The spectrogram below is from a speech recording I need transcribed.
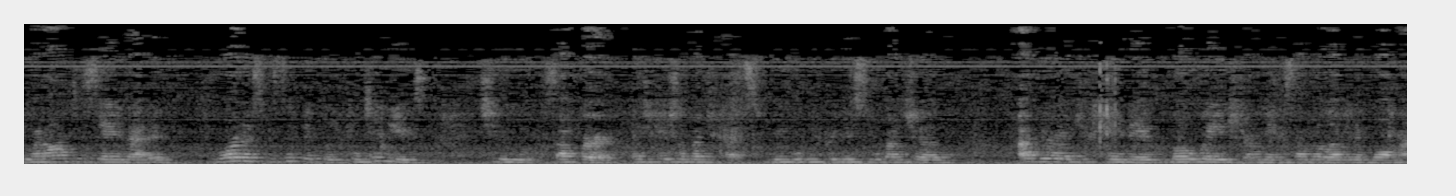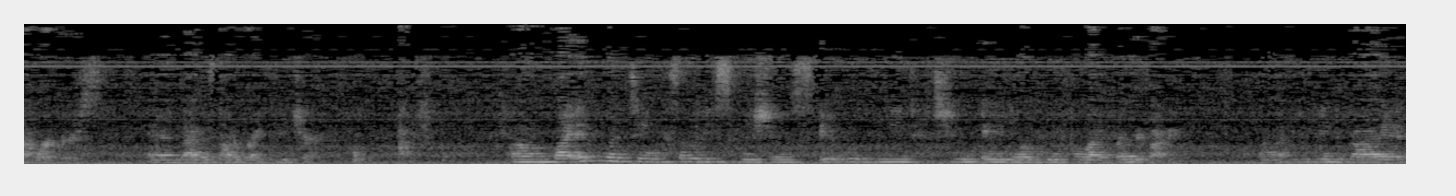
He went on to say that if Florida specifically continues to suffer educational budget cuts, we will be producing a bunch of undereducated, low-wage earning 7-Eleven and Walmart workers, and that is not a bright future. Um, by implementing some of these solutions, it would lead to a more beautiful life for everybody. Uh, if you think about it,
